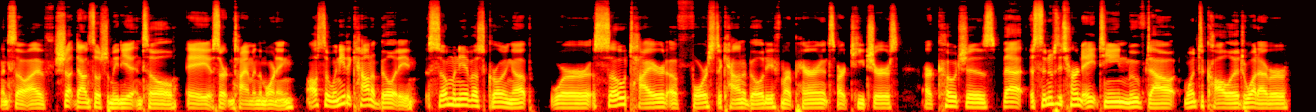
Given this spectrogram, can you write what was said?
And so I've shut down social media until a certain time in the morning. Also, we need accountability. So many of us growing up were so tired of forced accountability from our parents, our teachers, our coaches that as soon as we turned 18, moved out, went to college, whatever,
